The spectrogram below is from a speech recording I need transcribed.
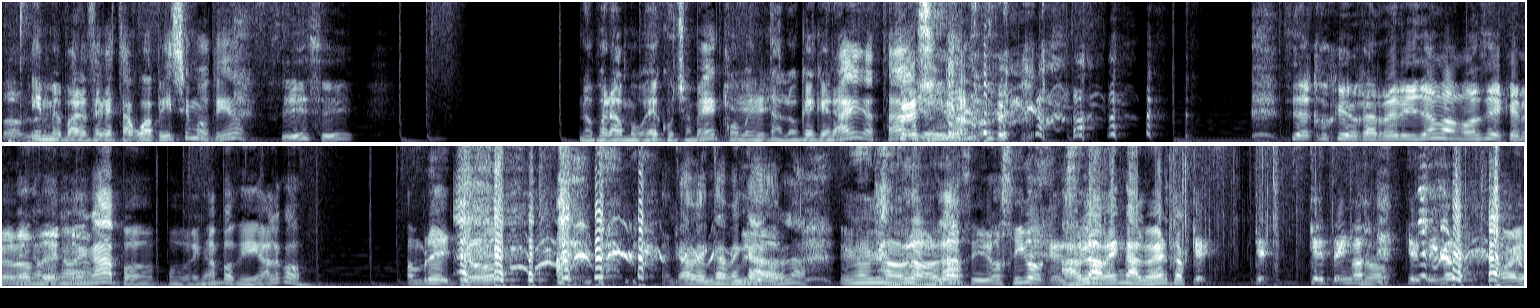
hablar. Y me parece que está guapísimo, tío. Sí, sí. No, pero vamos, escúchame, comentad lo que queráis, ya está. Pero Yo- si no nos deja. Si has cogido carrerilla, vamos, si es que no venga, nos venga, deja. venga, pues, pues venga, pues di algo. Hombre, yo. Venga, venga, venga, habla. Venga, venga, habla, habla, si yo sigo. Que Habla, sigo, venga, Alberto. Que, que, que tengo No. aquí. Que tengo... A ver,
